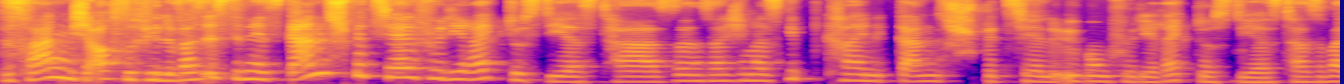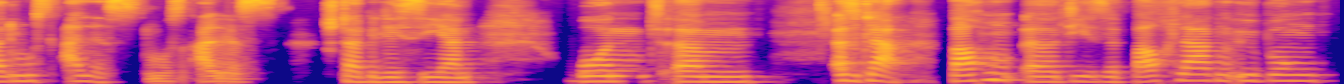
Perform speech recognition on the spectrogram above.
das fragen mich auch so viele, was ist denn jetzt ganz speziell für die Rektusdiastase? Dann sage ich immer, es gibt keine ganz spezielle Übung für die Rektusdiastase, weil du musst alles, du musst alles stabilisieren. Und ähm, also klar, Bauch, äh, diese Bauchlagenübung,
